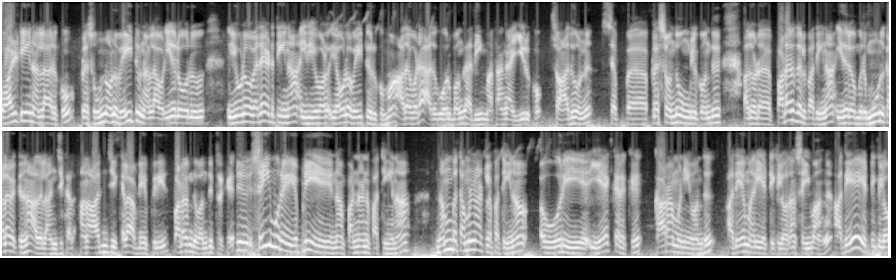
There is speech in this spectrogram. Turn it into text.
குவாலிட்டியும் நல்லா இருக்கும். ப்ளஸ் இன்னொன்று வெயிட்டும் நல்லா வரும். இதில் ஒரு இவ்வளோ விதை எடுத்தீங்கன்னா இது எவ்வளோ எவ்வளோ வெயிட் இருக்குமோ அதை விட அது ஒரு பங்கு அதிகமாக தாங்க இருக்கும். ஸோ அது ஒன்று செப் ப்ளஸ் வந்து உங்களுக்கு வந்து அதோட படர்தல் பார்த்தீங்கன்னா இதில் ஒரு மூணு கிளை வைக்குதுன்னா அதில் அஞ்சு கிளை. அந்த அஞ்சு கிளை அப்படியே பிரி படர்ந்து வந்துட்டுருக்கு. இது செய்முறை எப்படி நான் பண்ணேன்னு பார்த்தீங்கன்னா நம்ம தமிழ்நாட்டில் பார்த்தீங்கன்னா ஒரு ஏக்கருக்கு காராமணி வந்து அதே மாதிரி எட்டு கிலோ தான் செய்வாங்க. அதே எட்டு கிலோ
